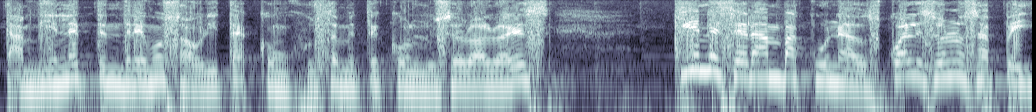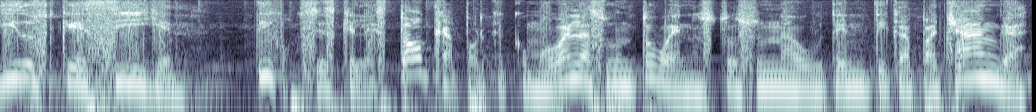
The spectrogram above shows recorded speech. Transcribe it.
También le tendremos ahorita con justamente con Lucero Álvarez ¿Quiénes serán vacunados? ¿Cuáles son los apellidos que siguen? Dijo, si es que les toca, porque como va el asunto, bueno, esto es una auténtica pachanga.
